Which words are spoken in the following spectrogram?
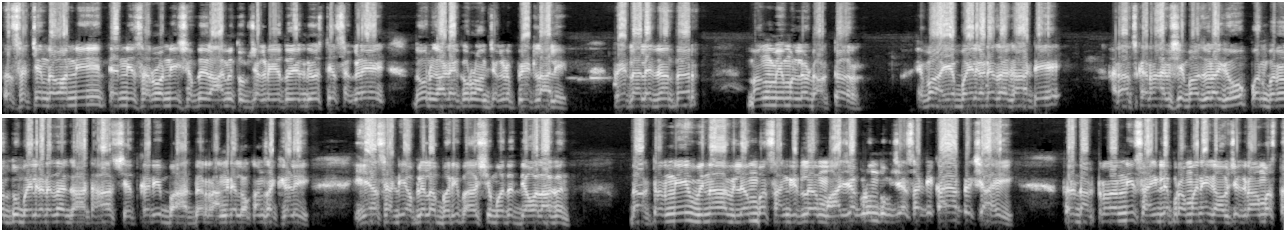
तर सचिन रावांनी त्यांनी सर्वांनी शब्द दिला आम्ही तुमच्याकडे येतो. एक दिवस ते सगळे दोन गाड्या करून आमच्याकडे पेटला आले. पेटला आल्यानंतर मग मी म्हणलं डॉक्टर हे बा या बैलगाड्याचा घाट आहे. राजकारणाविषयी बाजूला घेऊ पण परंतु बैलगाड्याचा घाट हा शेतकरी बहादर रांगड्या लोकांचा खेळ आहे. यासाठी आपल्याला बरी अशी मदत द्यावं लागेल. डॉक्टरनी विना विलंब सांगितलं माझ्याकडून तुमच्यासाठी काय अपेक्षा आहे? तर डॉक्टरांनी सांगितल्याप्रमाणे गावचे ग्रामस्थ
